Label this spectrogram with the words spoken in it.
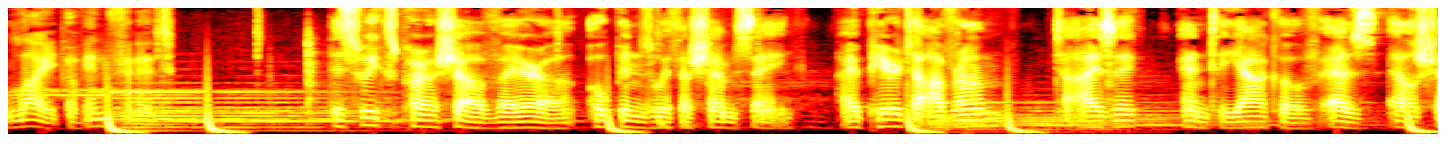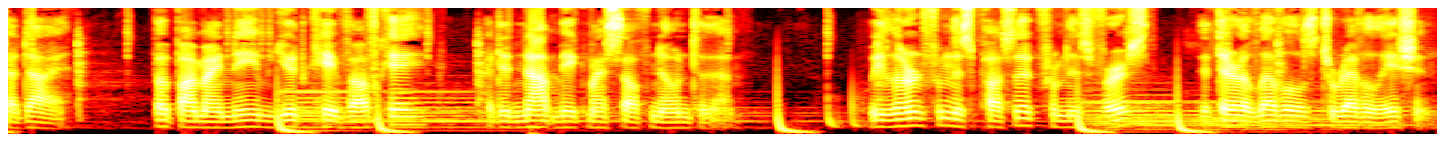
light of infinite. This week's parasha of Va'eira opens with Hashem saying, I appeared to Avram, to Isaac, and to Yaakov as El Shaddai, but by my name Yud-Ke Vav-Ke, I did not make myself known to them. We learn from this pasuk, from this verse, that there are levels to revelation.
